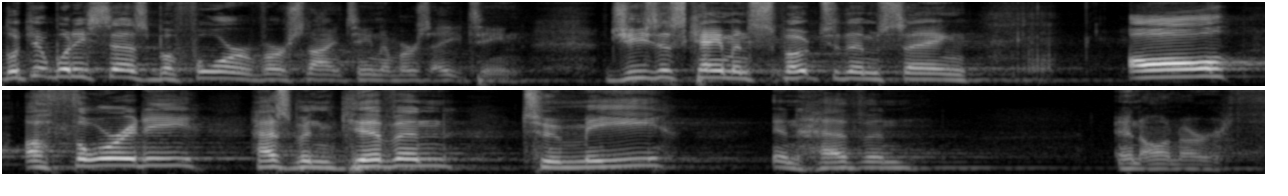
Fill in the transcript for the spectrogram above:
Look at what he says before verse 19 and verse 18. Jesus came and spoke to them, saying, All authority has been given to me in heaven and on earth.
